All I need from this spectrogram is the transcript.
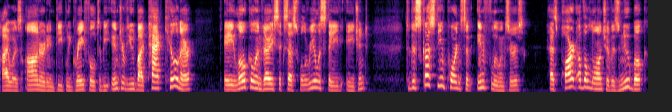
I was honored and deeply grateful to be interviewed by Pat Kilner, a local and very successful real estate agent, to discuss the importance of influencers as part of the launch of his new book,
